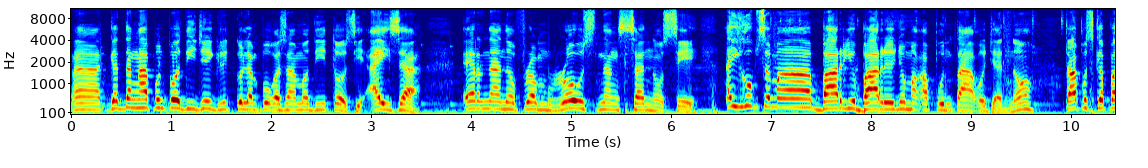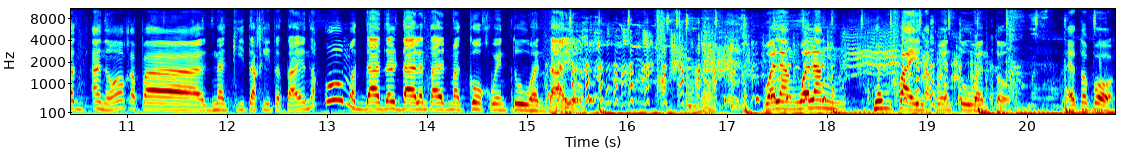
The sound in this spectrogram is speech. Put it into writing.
At uh, gandang hapon po DJ. Greet ko lang po kasama dito si Aiza Hernano from Rose ng San Jose. I hope sa mga baryo-baryo nyo makapunta ako dyan, no? Tapos kapag ano, kapag nagkita-kita tayo, nako, magdadaldalan tayo at magkukwentuhan tayo. No. Walang walang humpay na kwentuhan to. Ito po,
